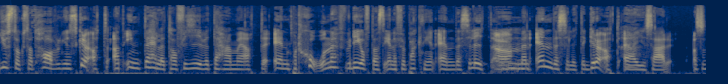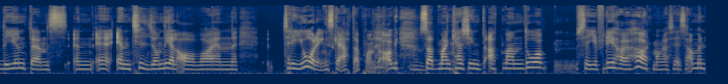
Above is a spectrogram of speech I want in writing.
just också att havregrynsgröt, att inte heller ta för givet det här med att en portion, för det är oftast enligt förpackningen en deciliter, Ja. men en deciliter gröt är ju så här Alltså det är ju inte ens en, en tiondel av vad en treåring ska äta på en dag. Så att man kanske inte, att man då säger, för det har jag hört många säga så här, "Ja, men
